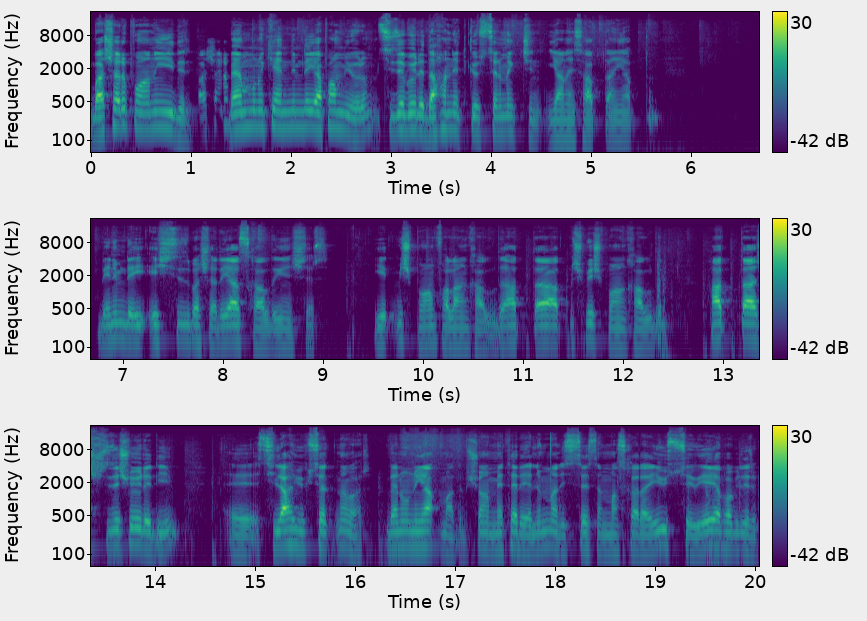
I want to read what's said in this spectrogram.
Başarı puanı iyidir. Ben bunu kendimde yapamıyorum. Size böyle daha net göstermek için yan hesaptan yaptım. Benim de eşsiz başarıya az kaldı gençler. 70 puan falan kaldı. Hatta 65 puan kaldı. Hatta size şöyle diyeyim. Ee, silah yükseltme var. Ben onu yapmadım. Şu an materyalim var. İstersen maskarayı üst seviye yapabilirim.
